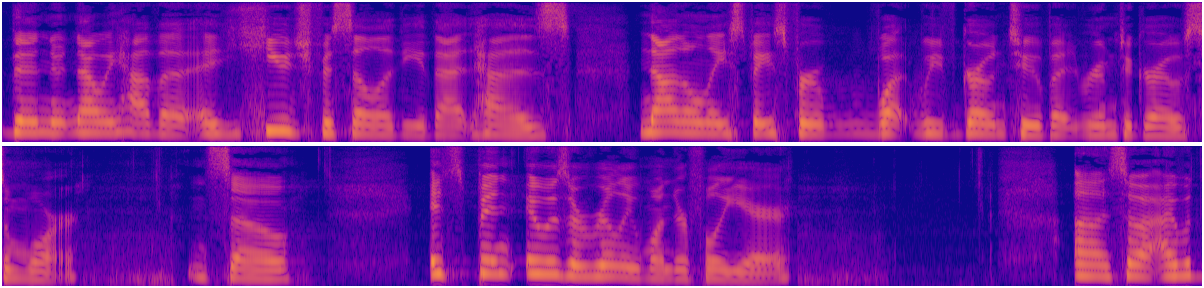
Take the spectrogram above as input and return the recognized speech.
then now we have a, a, huge facility that has not only space for what we've grown to, but room to grow some more. And so it's been, it was a really wonderful year. Uh, so I would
